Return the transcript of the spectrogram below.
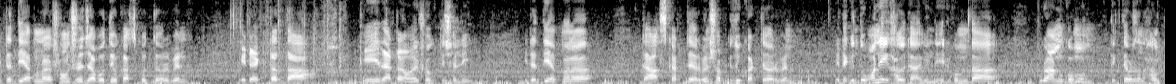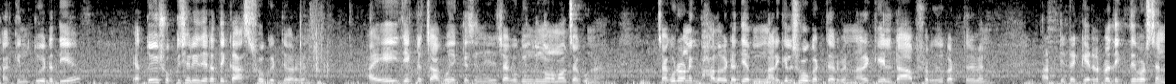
এটা দিয়ে আপনারা সংসারে যাবতীয় কাজ করতে পারবেন। এটা একটা দা। এই দাটা অনেক শক্তিশালী। এটা দিয়ে আপনারা গাছ কাটতে পারবেন সব কিছু কাটতে পারবেন। এটা কিন্তু অনেক হালকা, কিন্তু এরকম দা পুরো আনকমন দেখতে পাচ্ছেন হালকা। কিন্তু এটা দিয়ে এতই শক্তিশালী যেটাতে গাছ শো করতে পারবেন। আর এই যে একটা চাকু দেখতেছেন, এই চাকু কিন্তু নর্মাল চাকু না। চাকুটা অনেক ভালো, এটা দিয়ে আপনি নারকেল শো কাটতে পারবেন, নারকেল, ডাব সব কিছু কাটতে পারবেন। আর এটা গেট আপটা দেখতে পাচ্ছেন,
